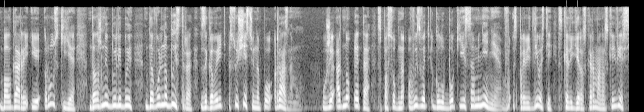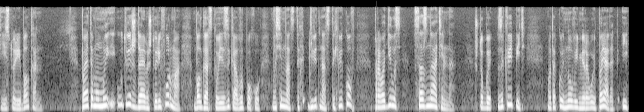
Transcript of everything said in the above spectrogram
болгары и русские должны были бы довольно быстро заговорить существенно по-разному. Уже одно это способно вызвать глубокие сомнения в справедливости скаллигеровско-романовской версии истории Балкан. Поэтому мы и утверждаем, что реформа болгарского языка в эпоху 18-19 веков проводилась сознательно, чтобы закрепить вот такой новый мировой порядок и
